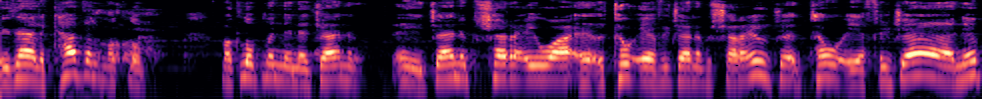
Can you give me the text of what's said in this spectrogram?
لذلك هذا المطلوب. مطلوب مننا جانب اي جانب شرعي وتوعيه في الجانب الشرعي وتوعيه في الجانب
